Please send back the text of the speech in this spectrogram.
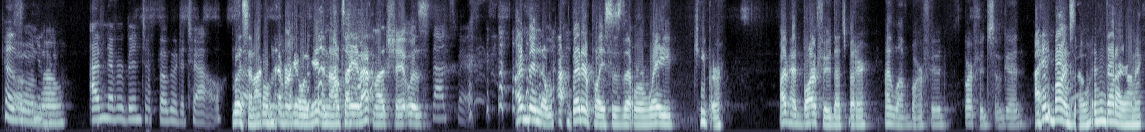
Because Oh, no. I've never been to Fogo de Chao. Listen, so I will never go again. I'll tell you that much. It was. That's fair. I've been to a lot better places that were way cheaper. I've had bar food that's better. I love bar food. Bar food's so good. I hate bars though. Isn't that ironic?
